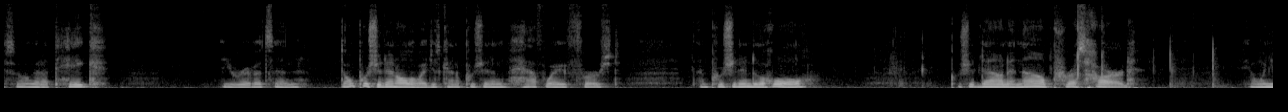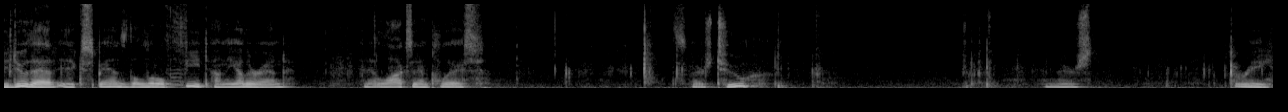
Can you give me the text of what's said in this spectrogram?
So I'm going to take the rivets and don't push it in all the way, just kind of push it in halfway first. Then push it into the hole, push it down, and now press hard. And when you do that, it expands the little feet on the other end, and it locks it in place. So there's two. And there's three.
